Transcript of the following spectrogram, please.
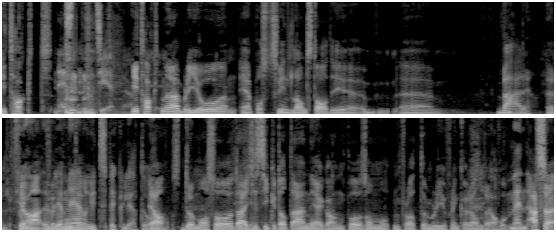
I takt, I takt med det blir jo e-postsvindlene stadig eh, eh, bedre. Ja, det blir mer utspekulert. Ja, de også, det er ikke sikkert at det er nedgang på sånn måten, for at de blir jo flinkere andre. Ja, Men altså,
